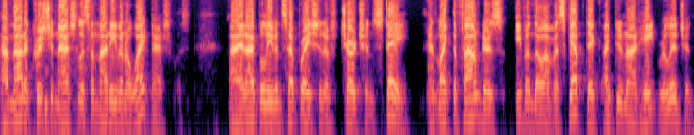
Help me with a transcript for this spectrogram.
I'm not a Christian nationalist. I'm not even a white nationalist. And I believe in separation of church and state. And like the founders, even though I'm a skeptic, I do not hate religion.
